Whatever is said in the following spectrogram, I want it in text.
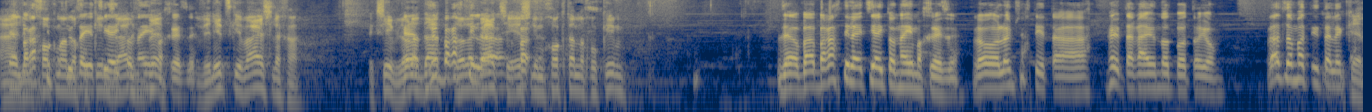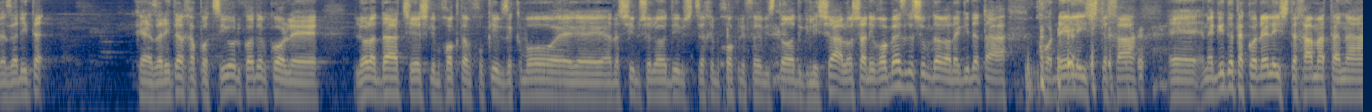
אה, כן, למחוק מהמחוקים זה א' ב'. ויליצקי, מה יש לך? תקשיב, לא כן, לדעת לא שיש למחוק את המחוקים? זהו, ברחתי ליציע העיתונאים אחרי זה. לא, לא המשכתי. את הרעיונות באותו יום. ואז למדתי את הלקח. כן, אז אני אתן... כן, אז אני אתן לך פה ציון. קודם כל, אה, לא לדעת שיש למחוק את המחוקים, זה כמו אה, אנשים שלא יודעים שצריך למחוק לפעמים היסטוריית גלישה. לא שאני רומז לשום דבר, נגיד אתה קונה לאשתך, אה, נגיד אתה קונה לאשתך מתנה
